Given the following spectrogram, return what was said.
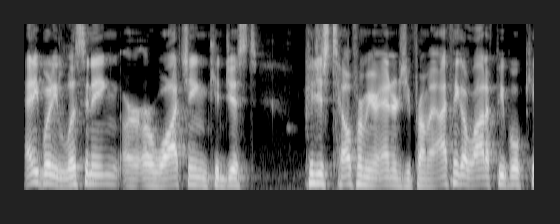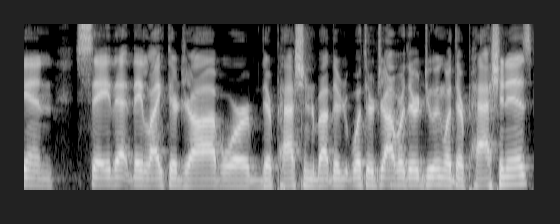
anybody listening or, or watching can just can just tell from your energy from it. I think a lot of people can say that they like their job or they're passionate about their what their job or they're doing what their passion is,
